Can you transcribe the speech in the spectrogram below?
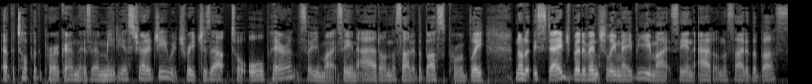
At the top of the program, there's a media strategy which reaches out to all parents. So you might see an ad on the side of the bus, probably not at this stage, but eventually maybe you might see an ad on the side of the bus.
